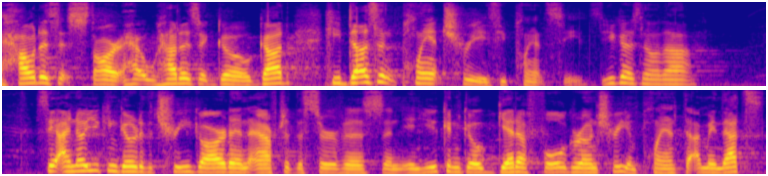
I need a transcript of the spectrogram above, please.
how does it start? How, how does it go? God, He doesn't plant trees, He plants seeds. Do you guys know that? See, I know you can go to the tree garden after the service and, and you can go get a full grown tree and plant that. I mean, that's,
